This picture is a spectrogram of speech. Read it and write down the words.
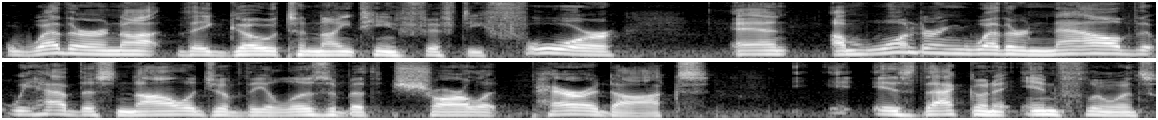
whether or not they go to 1954. And I'm wondering whether now that we have this knowledge of the Elizabeth Charlotte paradox, is that going to influence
